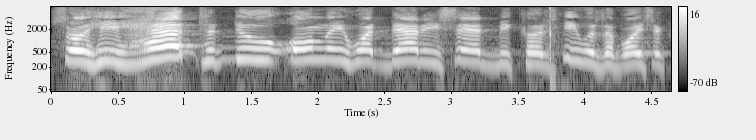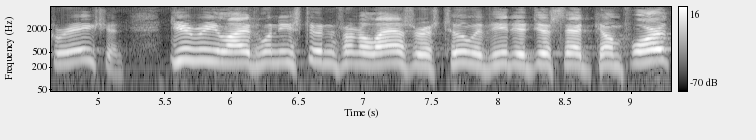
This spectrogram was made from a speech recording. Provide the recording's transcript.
So he had to do only what Daddy said because he was the voice of creation. Do you realize when he stood in front of Lazarus' tomb, if he'd have just said, Come forth,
